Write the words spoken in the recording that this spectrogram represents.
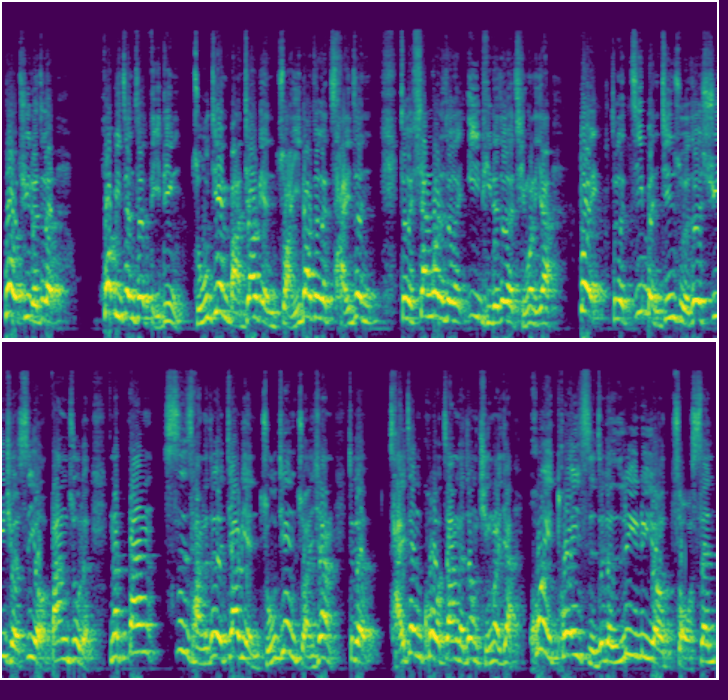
过去的这个货币政策底定，逐渐把焦点转移到这个财政这个相关的这个议题的这个情况底下。对这个基本金属的这个需求是有帮助的。那当市场的这个焦点逐渐转向这个财政扩张的这种情况下，会推使这个利率有走升。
